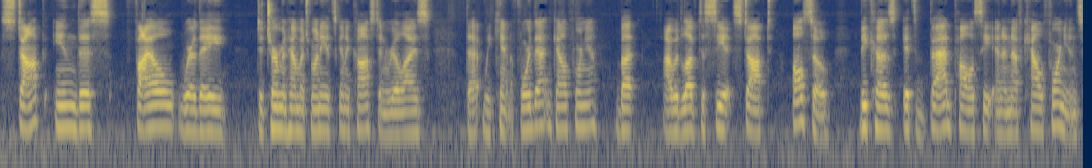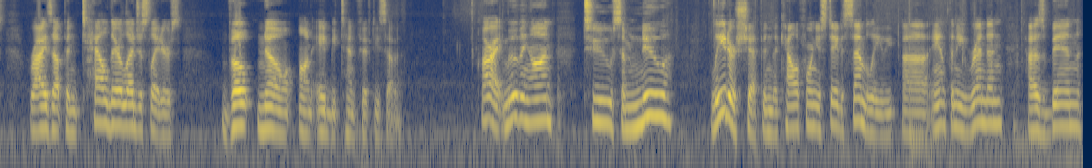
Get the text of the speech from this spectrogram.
stop in this file where they determine how much money it's going to cost and realize that we can't afford that in California. But I would love to see it stopped also because it's bad policy and enough Californians rise up and tell their legislators vote no on AB 1057. All right, moving on to some new leadership in the California State Assembly. Uh, Anthony Rendon has been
